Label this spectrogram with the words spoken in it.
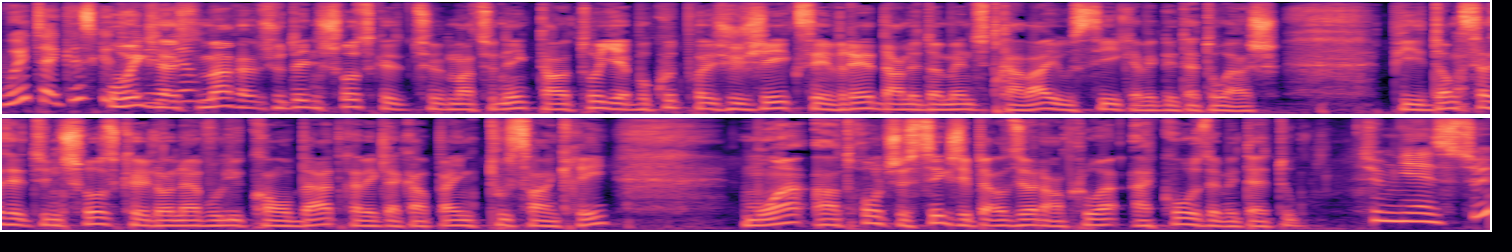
Oui, qu'est-ce que Oui, tu veux dire? justement rajouté une chose que tu mentionnais que tantôt, il y a beaucoup de préjugés que c'est vrai dans le domaine du travail aussi qu'avec des tatouages. Puis donc ça, c'est une chose que l'on a voulu combattre avec la campagne Tous ancrés. Moi, entre autres, je sais que j'ai perdu un emploi à cause de mes tatous. Tu me niaises-tu?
